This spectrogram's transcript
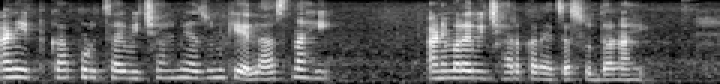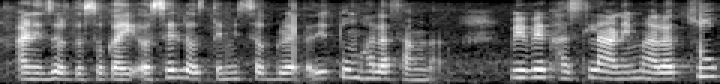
आणि इतका पुढचा विचार मी अजून केलाच नाही आणि मला विचार करायचा सुद्धा नाही. आणि जर तसं काही असेलच ते मी सगळ्यात आधी तुम्हाला सांगणार. विवेक हसला आणि मला चूक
